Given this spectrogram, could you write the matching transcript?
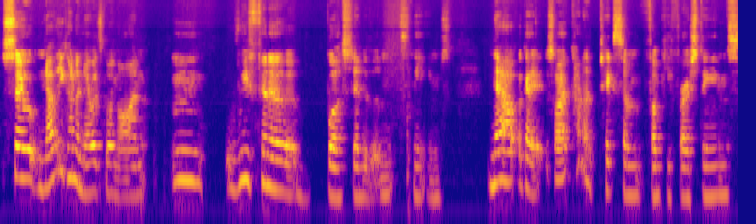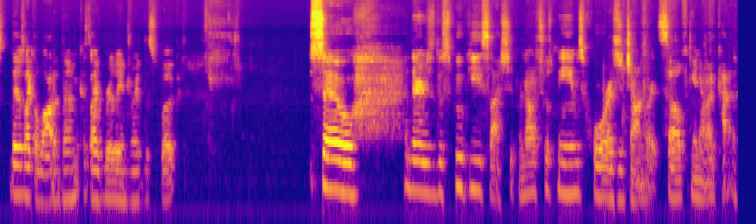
So now that you kind of know what's going on, mm, we finna bust into the themes. Now, okay, so I kind of take some funky, fresh themes. There's like a lot of them because I really enjoyed this book. So there's the spooky slash supernatural themes, horror as a genre itself. You know, I kind of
